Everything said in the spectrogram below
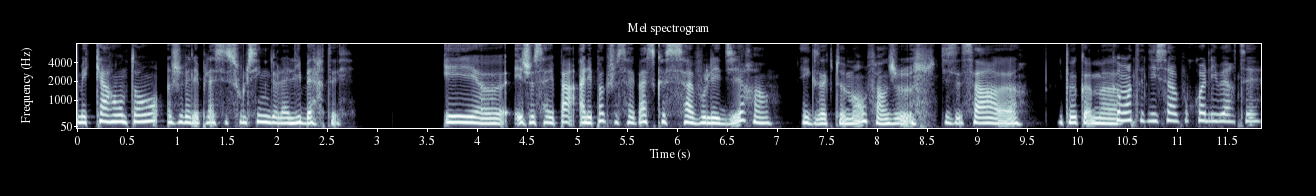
mes 40 ans, je vais les placer sous le signe de la liberté. Et, euh, et je savais pas, à l'époque, je savais pas ce que ça voulait dire hein, exactement. Enfin, je, je disais ça un peu comme. Euh, Comment t'as dit ça? Pourquoi liberté?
